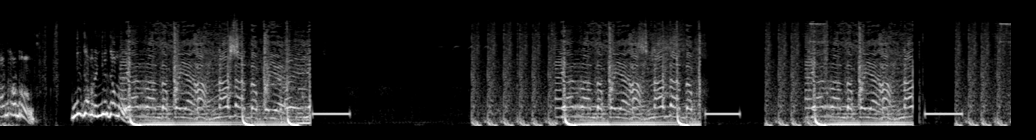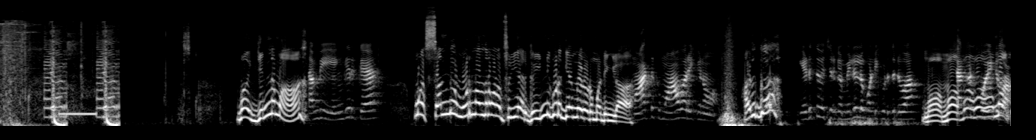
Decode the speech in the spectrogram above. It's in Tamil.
இங்க இருக்காம இங்க இருக்காம அந்த பையன் நான் தான் அந்த பையன் யாரா அந்த பையன் நான் தான் அந்த யாரா அந்த பையன் நான் மா என்னம்மா? தம்பி எங்க இருக்க? மா சண்டே ஒரு நாள் தானே ஃப்ரீயா இருக்கு இன்னி கூட கேம் விளையாட மாட்டீங்களா? மாட்டுக்கு மாவு அரைக்கணும். அதுக்கு? எடுத்து வச்சிருக்க மில்லுல கொண்டு கொடுத்துட்டு வா. மா மா மா மா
